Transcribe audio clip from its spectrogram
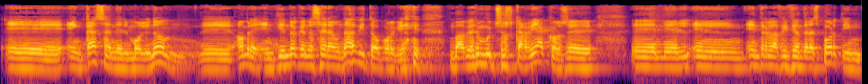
eh, en casa, en el Molinón. Eh, hombre, entiendo que no será un hábito porque va a haber muchos cardíacos eh, entre la afición del Sporting.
